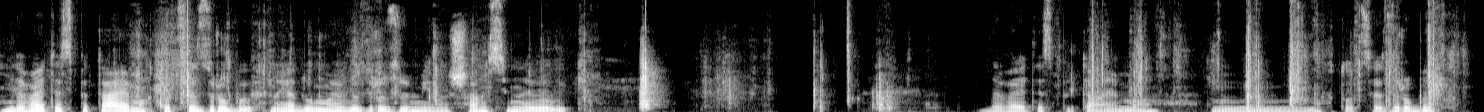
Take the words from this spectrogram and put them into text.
Давайте спитаємо, хто це зробив. Ну, я думаю, ви зрозуміли, шанси невеликі. Давайте спитаємо, хто це зробив.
